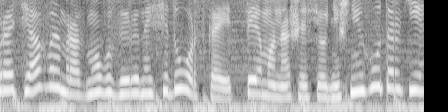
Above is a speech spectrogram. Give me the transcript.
Працягваем размову з ірынай сідорскай. Тэма нашай сённяшняй гутаркі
